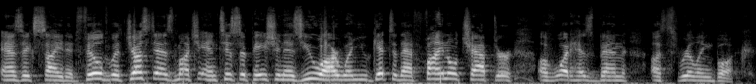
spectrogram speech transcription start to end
as excited, filled with just as much anticipation as you are when you get to that final chapter of what has been a thrilling book.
